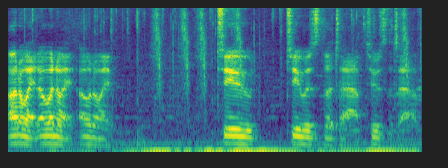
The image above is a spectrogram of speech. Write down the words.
no wait, oh no wait, oh no wait. Two two is the tab. Two is the tab.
